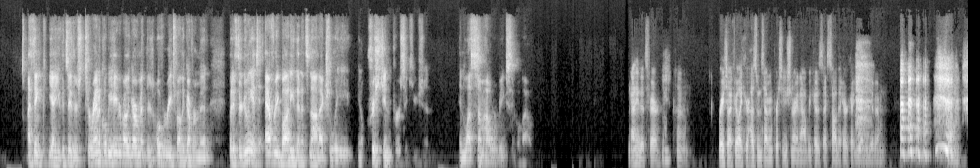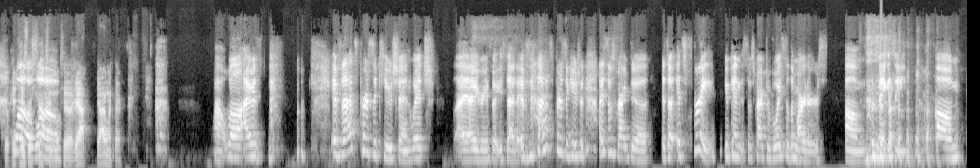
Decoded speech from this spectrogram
I think, yeah, you could say there's tyrannical behavior by the government, there's overreach by the government, but if they're doing it to everybody, then it's not actually, you know, Christian persecution, unless somehow we're being singled out. I think that's fair. Yeah. Um, Rachel, I feel like your husband's having persecution right now because I saw the haircut you had to give him. um, so his, whoa, his restriction whoa. to yeah, yeah, I went there. Wow. Well, I was. if that's persecution, which I, I, agree with what you said. If that's persecution, I subscribe to it's a it's free. You can subscribe to Voice of the Martyrs um, magazine. um,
